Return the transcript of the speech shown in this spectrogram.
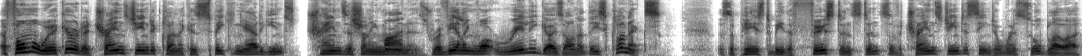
A former worker at a transgender clinic is speaking out against transitioning minors, revealing what really goes on at these clinics. This appears to be the first instance of a transgender centre whistleblower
